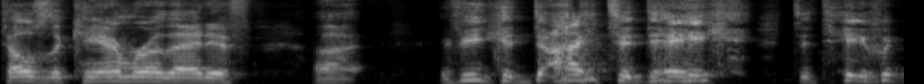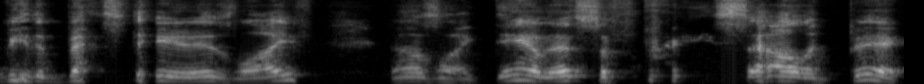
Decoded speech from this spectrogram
tells the camera that if uh, if he could die today, today would be the best day of his life. And I was like, damn, that's a pretty solid pick.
